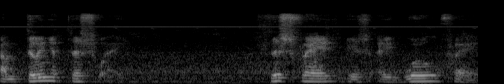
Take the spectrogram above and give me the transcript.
I'm doing it this way. This flag is a world flag.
